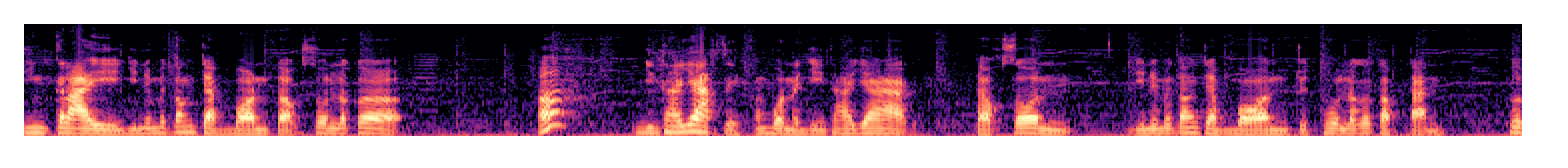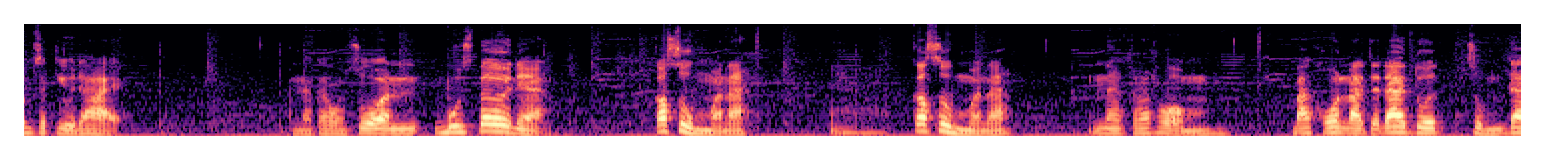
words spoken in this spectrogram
ยิงไกล ยิงโดยไม่ต้องจับบอลตอกส้นแล้วก็อะยิงท่ายากสิข้างบนน่ะยิงท่ายาก ตอกส้น ยิงโดยไม่ต้องจับบอลจุดโทษแล้วก็กลับตัน เพิ่มสกิลได้นะครับผมส่วนบูสเตอร์เนี่ยก็สุ่มอะนะ ก็สุ่มอะนะนะครับผมบางคนอาจจะได้ตัวสุ่มได้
